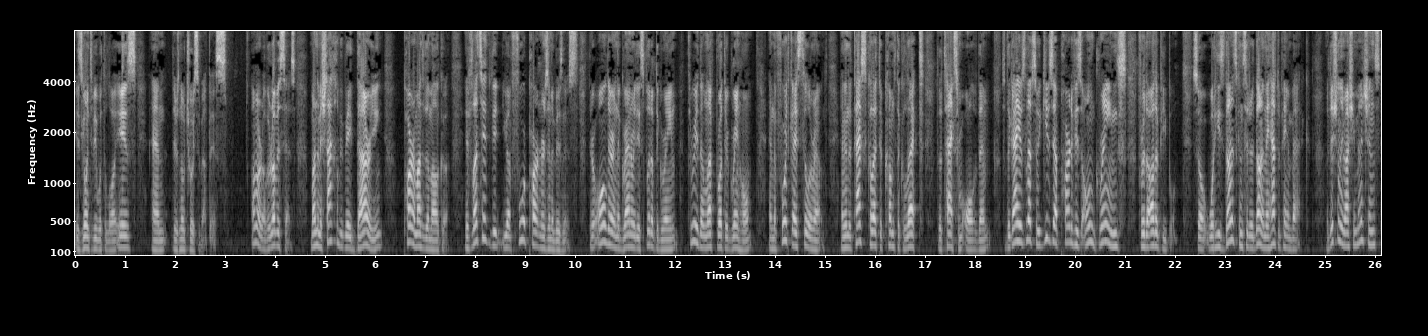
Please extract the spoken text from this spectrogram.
is going to be what the law is, and there's no choice about this. Amar Rav, Rav says, "Man dari paramanta de malka. If let's say that you have four partners in a business, they're all there in the granary, they split up the grain, three of them left brought their grain home, and the fourth guy is still around. And then the tax collector comes to collect the tax from all of them. So the guy who's left, so he gives out part of his own grains for the other people. So what he's done is considered done, and they have to pay him back. Additionally, Rashi mentions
